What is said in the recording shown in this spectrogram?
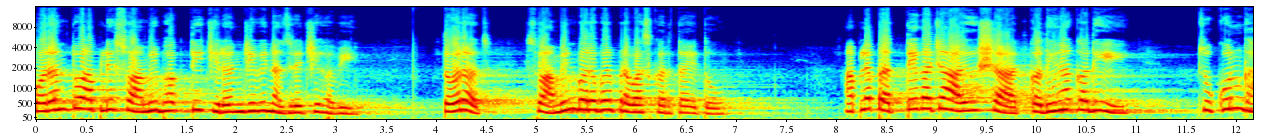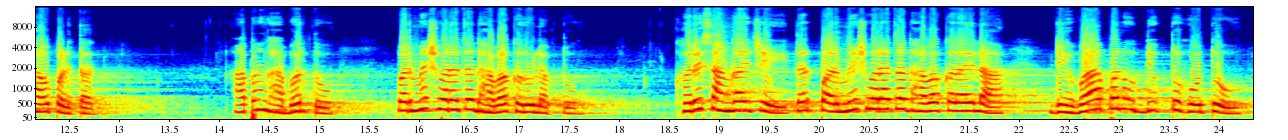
परंतु आपली स्वामी भक्ती चिरंजीवी नजरेची हवी. तरच स्वामींबरोबर प्रवास करता येतो. आपल्या प्रत्येकाच्या आयुष्यात कधी ना कधी चुकून घाव पडतात. आपण घाबरतो परमेश्वराचा धावा करू लागतो. खरे सांगायचे तर परमेश्वराचा धावा करायला जेव्हा आपण उद्युक्त होतो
